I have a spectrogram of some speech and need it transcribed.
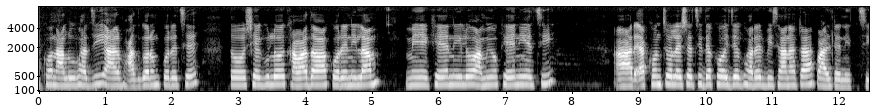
এখন আলু ভাজি আর ভাত গরম করেছে। তো সেগুলো খাওয়া দাওয়া করে নিলাম। মেয়ে খেয়ে নিল, আমিও খেয়ে নিয়েছি। আর এখন চলে এসেছি দেখো ওই যে ঘরের বিছানাটা পাল্টে নিচ্ছি।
